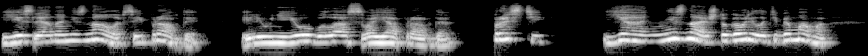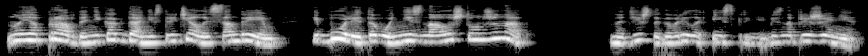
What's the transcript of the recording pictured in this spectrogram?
Если она не знала всей правды? Или у нее была своя правда? «Прости, я не знаю, что говорила тебе мама, но я правда никогда не встречалась с Андреем и, более того, не знала, что он женат». Надежда говорила искренне, без напряжения,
